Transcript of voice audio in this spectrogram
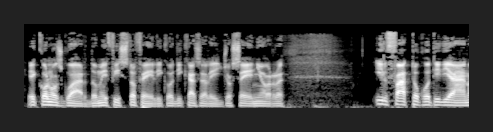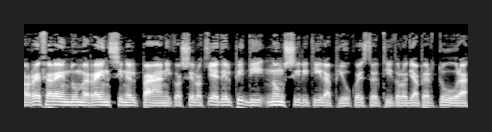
e con lo sguardo mefistofelico di Casaleggio Senior. Il fatto quotidiano, referendum Renzi nel panico, se lo chiede il PD non si ritira più, questo è il titolo di apertura.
